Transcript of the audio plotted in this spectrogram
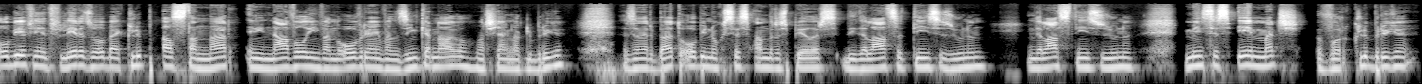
Obi heeft in het verleden zowel bij Club als Standaard en in navolging van de overgang van Zinkernagel, waarschijnlijk naar Club Brugge, zijn er buiten Obi nog zes andere spelers die de laatste tien seizoenen, in de laatste tien seizoenen minstens één match voor Club Brugge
